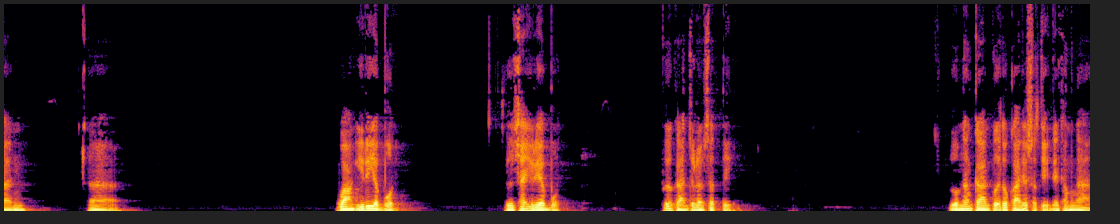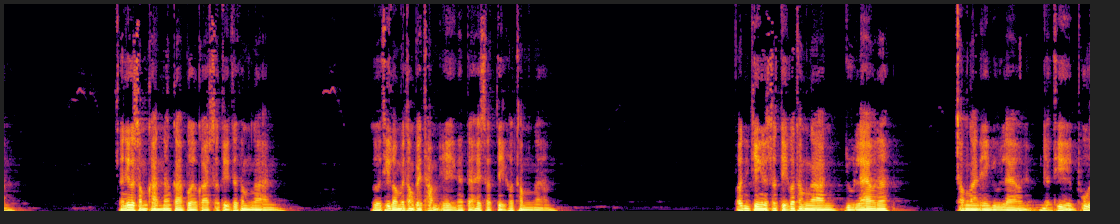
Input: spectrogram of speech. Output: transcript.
ารวางอิริยาบถหรือใช้อิริยาบถเพื่อการเจริญสติ รวมทั้งการเปิดโอกาสให้สติได้ทำงาน อันนี้ก็สำคัญนะการเปิดโอกาสสติได้ทำงาน โดยที่เราไม่ต้องไปทำเองนะแต่ให้สติเขาทางานเพราะจริงๆสติก็ทำงานอยู่แล้วนะทำงานเองอยู่แล้วเนี่ยอย่างที่พูด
